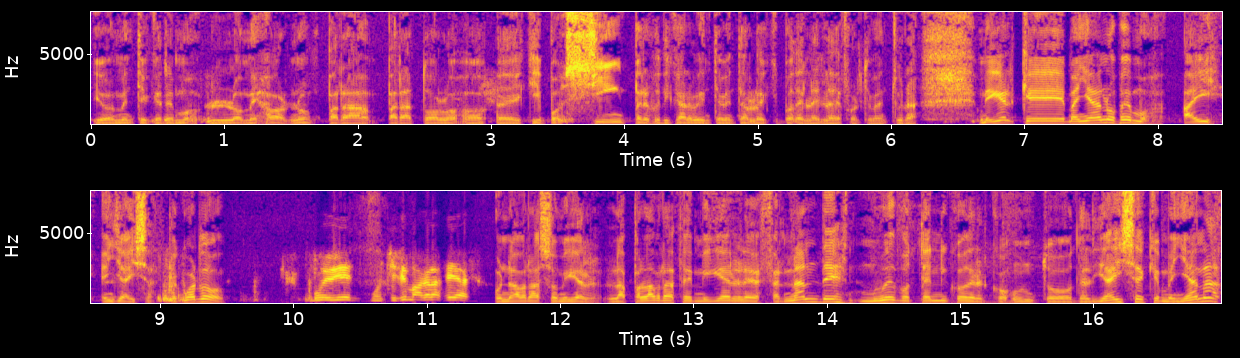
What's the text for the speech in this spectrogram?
y obviamente queremos lo mejor ¿no? para, para todos los eh, equipos, sin perjudicar evidentemente a los equipos de la isla de Fuerteventura. Miguel, que mañana nos vemos ahí en Yaiza, ¿de acuerdo? Muy bien, muchísimas gracias. Un abrazo, Miguel. Las palabras de Miguel Fernández, nuevo técnico del conjunto del Yaiza, que mañana,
